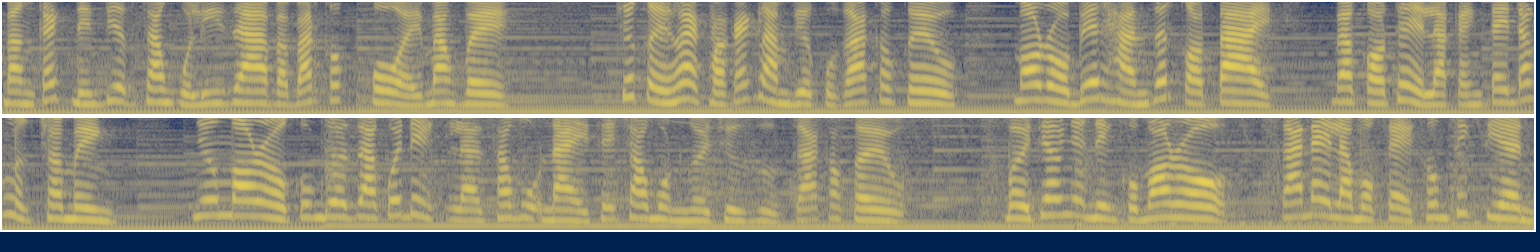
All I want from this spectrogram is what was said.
bằng cách đến tiệm xăm của Lisa và bắt cóc cô ấy mang về. Trước kế hoạch và cách làm việc của Gakaquel, Moro biết hắn rất có tài và có thể là cánh tay đắc lực cho mình nhưng Morrow cũng đưa ra quyết định là sau vụ này sẽ cho một người trừ khử gã cao kèo. Bởi theo nhận định của Morrow, gã này là một kẻ không thích tiền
